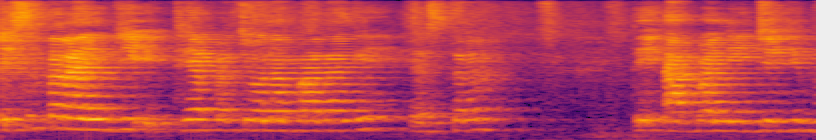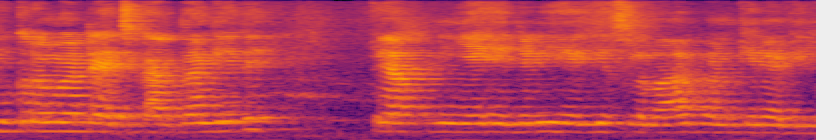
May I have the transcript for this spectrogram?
ਇਸ ਤਰ੍ਹਾਂ ਹੀ ਜੀ ਇੱਥੇ ਆਪਾਂ ਚੋਣਾ ਪਾ ਦਾਂਗੇ ਇਸ ਤਰ੍ਹਾਂ। ਤੇ ਆਪਾਂ ਨੀਚੇ ਜੀ ਬੁਕਰਮ ਅਟੈਚ ਕਰ ਦਾਂਗੇ ਇਹਦੇ। ਤੇ ਆਪਣੀ ਇਹ ਜਿਹੜੀ ਹੈਗੀ ਸਲਵਾਰ ਬਣ ਕੇ ਰੈਡੀ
